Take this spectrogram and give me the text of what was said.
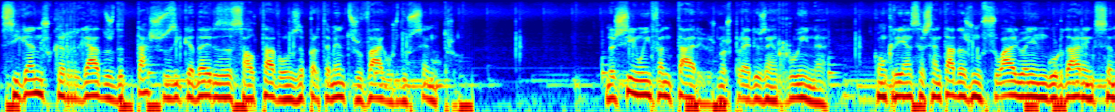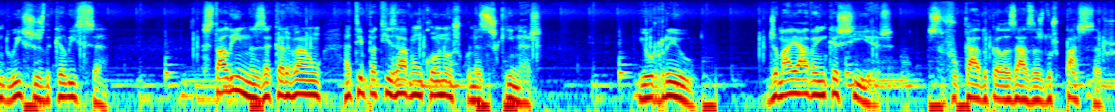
ciganos carregados de tachos e cadeiras assaltavam os apartamentos vagos do centro. Nasciam infantários nos prédios em ruína, com crianças sentadas no soalho a engordarem de sanduíches de caliça. Stalines a carvão antipatizavam connosco nas esquinas. E o rio desmaiava em Caxias, sufocado pelas asas dos pássaros,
